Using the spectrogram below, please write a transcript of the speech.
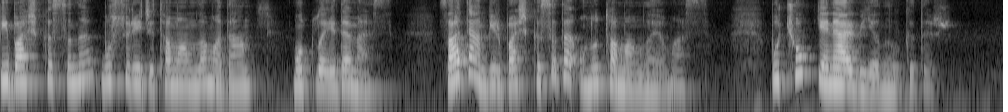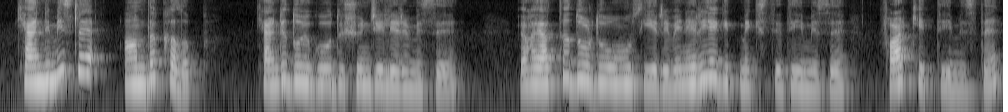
bir başkasını bu süreci tamamlamadan mutlu edemez. Zaten bir başkası da onu tamamlayamaz. Bu çok genel bir yanılgıdır. Kendimizle anda kalıp kendi duygu, düşüncelerimizi ve hayatta durduğumuz yeri ve nereye gitmek istediğimizi fark ettiğimizde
